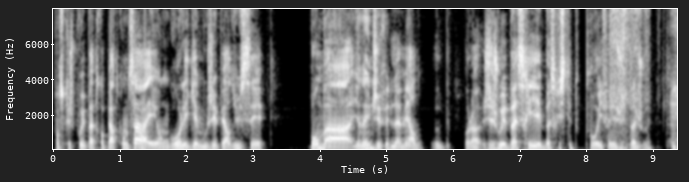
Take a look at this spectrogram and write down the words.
pense que je pouvais pas trop perdre contre ça. Et en gros, les games où j'ai perdu, c'est. Bon, bah, il y en a une, j'ai fait de la merde. Euh, voilà, j'ai joué Basserie et Basserie c'était tout pourri, fallait juste pas le jouer.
